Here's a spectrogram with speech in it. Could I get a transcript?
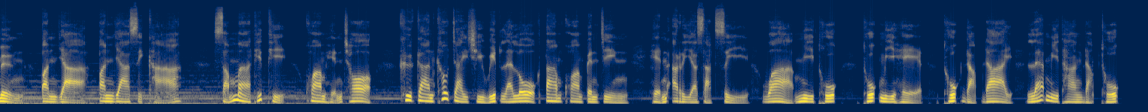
1. ปัญญา ปัญญาสิกขา สัมมาทิฏฐิ ความเห็นชอบ คือการเข้าใจชีวิตและโลกตามความเป็นจริง เห็นอริยสัจสี่ว่ามีทุกข์ ทุกมีเหตุ ทุกดับได้ และมีทางดับทุกข์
